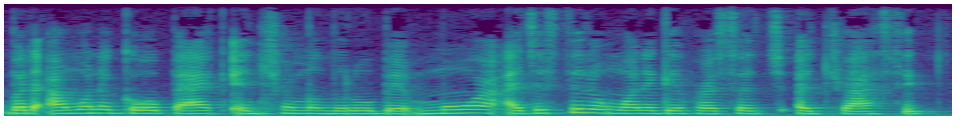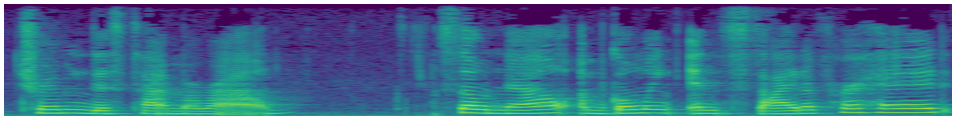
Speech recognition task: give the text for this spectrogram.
but I want to go back and trim a little bit more. I just didn't want to give her such a drastic trim this time around. So now I'm going inside of her head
